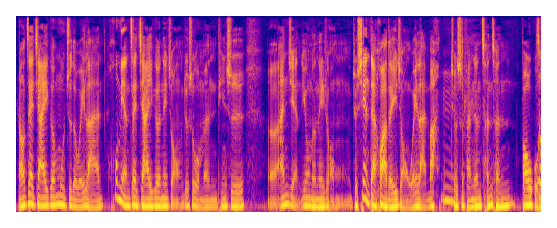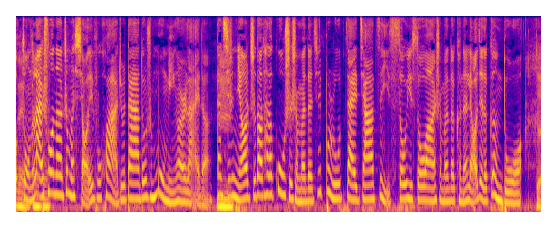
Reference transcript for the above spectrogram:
然后再加一个木质的围栏，后面再加一个那种，就是我们平时，呃，安检用的那种，就现代化的一种围栏吧。嗯，就是反正层层包裹。总总的来说呢，这么小的一幅画，就是大家都是慕名而来的。但其实你要知道它的故事什么的，其实不如在家自己搜一搜啊什么的，可能了解的更多。对。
